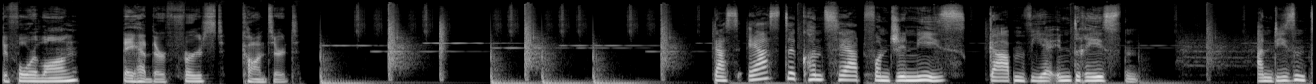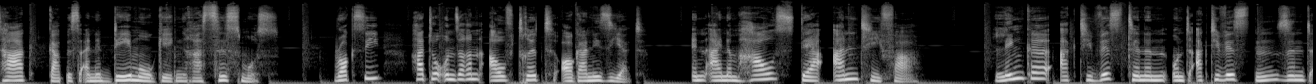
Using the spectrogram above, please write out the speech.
Before long, they had their first concert. Das erste Konzert von Genies gaben wir in Dresden. An diesem Tag gab es eine Demo gegen Rassismus. Roxy hatte unseren Auftritt organisiert. In einem Haus der Antifa. Linke Aktivistinnen und Aktivisten sind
